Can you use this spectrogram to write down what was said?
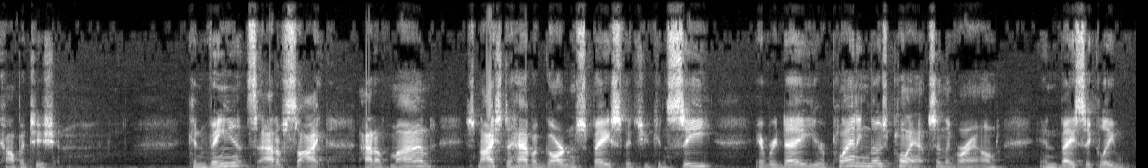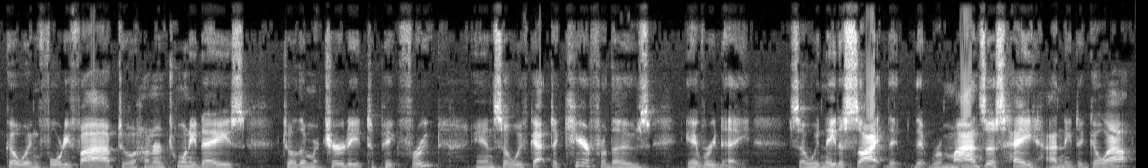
competition. Convenience, out of sight, out of mind. It's nice to have a garden space that you can see every day. You're planting those plants in the ground and basically going 45 to 120 days till their maturity to pick fruit. And so we've got to care for those every day. So we need a site that, that reminds us, hey, I need to go out,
